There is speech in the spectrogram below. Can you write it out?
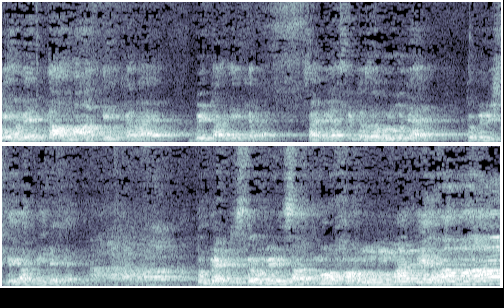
कि हमें दामाद देकर आए बेटा देकर आए। साहिब असर का ज़रूर हो जाए तो फिर रिश्ते याद नहीं रह जाते। तो प्रैक्टिस करो मेरे साथ, मोहम्मद हमारे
